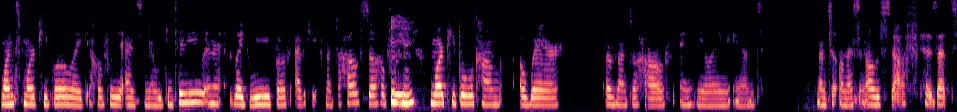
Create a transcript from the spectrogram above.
once more people like, hopefully, as you know, we continue and like we both advocate for mental health. So hopefully, mm-hmm. more people will come aware of mental health and healing and mental illness and all this stuff because that's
